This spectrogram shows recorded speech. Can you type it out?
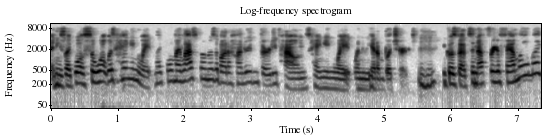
And he's like, Well, so what was hanging weight? I'm like, well, my last one was about 130 pounds hanging weight when we had him butchered. Mm-hmm. He goes, That's enough for your family? I'm like,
